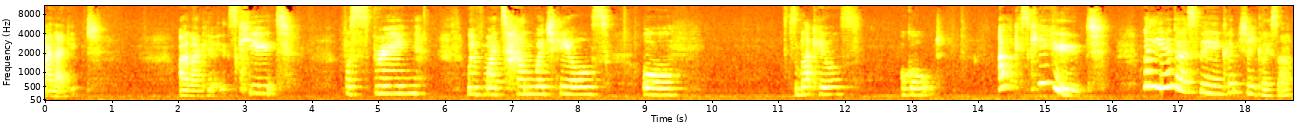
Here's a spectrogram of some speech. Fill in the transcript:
I like it. I like it, it's cute for spring with my tan wedge heels or some black heels or gold. I think it's cute. What do you guys think? Let me show you closer.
